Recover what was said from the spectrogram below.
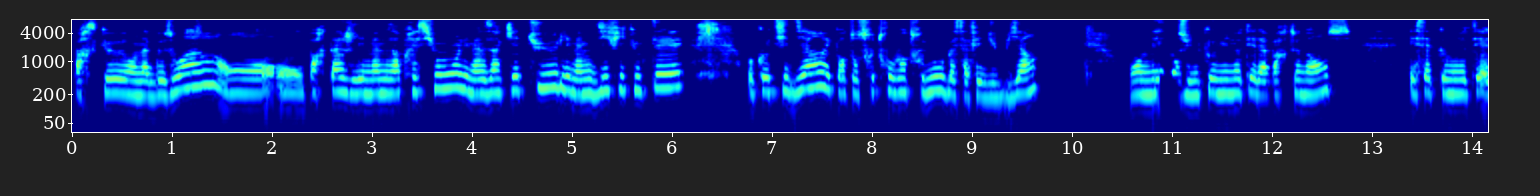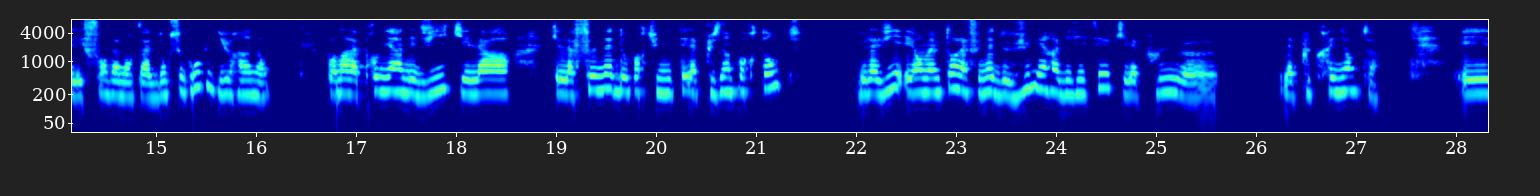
parce que on a besoin, on, partage les mêmes impressions, les mêmes inquiétudes, les mêmes difficultés au quotidien, et quand on se retrouve entre nous, bah, ça fait du bien. On est dans une communauté d'appartenance, et cette communauté, elle est fondamentale. Donc ce groupe, il dure un an. Pendant la première année de vie, qui est la, qui est la fenêtre d'opportunité la plus importante de la vie, et en même temps la fenêtre de vulnérabilité qui est la plus, euh, la plus prégnante. Et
